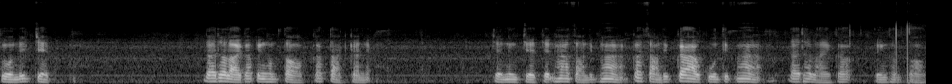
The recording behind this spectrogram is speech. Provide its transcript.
ส่วนด้วย7ได้เท่าไหร่ก็เป็นคำตอบก็ตัดกันเนี่ย เจ็ดหนึ่งเจ็ดเจ็ดห้าสามสิบห้าก็สามสิบเก้าคูณสิบห้าได้เท่าไหร่ก็เป็นคำตอบ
